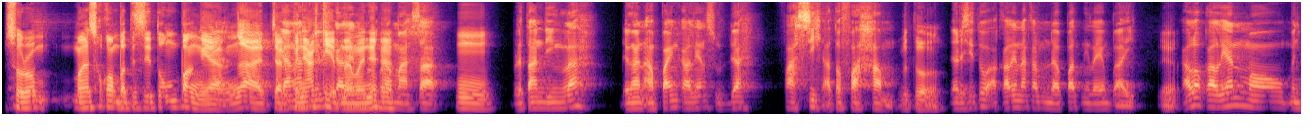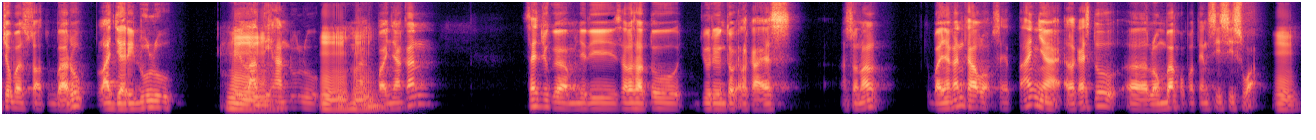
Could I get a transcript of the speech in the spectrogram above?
suruh masuk kompetisi tumpeng ya, enggak cari jangan penyakit namanya. pernah masak Hmm, bertandinglah dengan apa yang kalian sudah fasih atau faham betul. dari situ kalian akan mendapat nilai yang baik Ya. kalau kalian mau mencoba sesuatu baru pelajari dulu Hmm, latihan dulu hmm, Nah, hmm. kebanyakan saya juga menjadi salah satu juri untuk LKS nasional. Kebanyakan kalau saya tanya LKS itu eh, lomba kompetensi siswa, Hmm.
